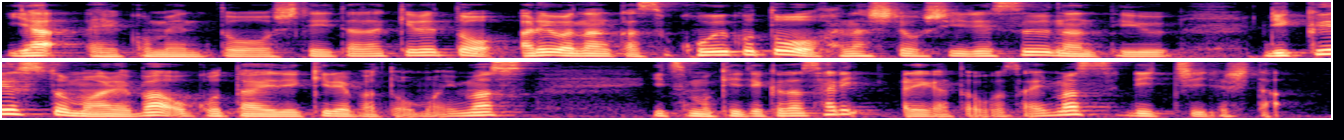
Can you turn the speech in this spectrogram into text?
や、えコメントをしていただけるとあるいはなんかこういうことを話してほしいですなんていうリクエストもあればお答えできればと思います。いつも聞いてくださりありがとうございます。リッチーでした。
